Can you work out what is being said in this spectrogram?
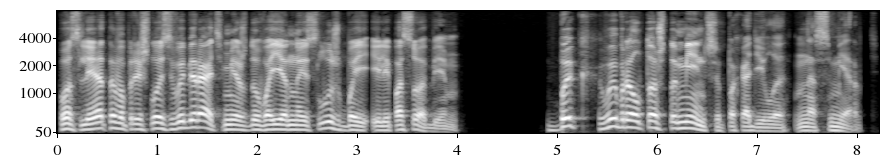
После этого пришлось выбирать между военной службой или пособием. Бык выбрал то, что меньше походило на смерть.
